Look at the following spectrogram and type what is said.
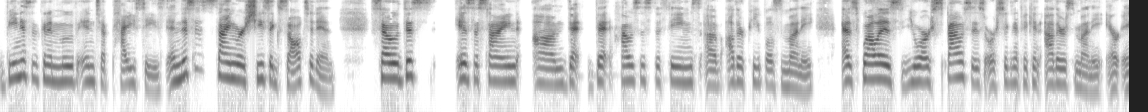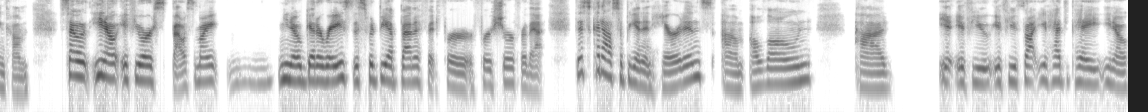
Venus is going to move into Pisces, and this is a sign where she's exalted in. So this is a sign um, that that houses the themes of other people's money as well as your spouse's or significant other's money or income. So you know if your spouse might you know get a raise this would be a benefit for for sure for that. This could also be an inheritance um, a loan uh, if you if you thought you had to pay you know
